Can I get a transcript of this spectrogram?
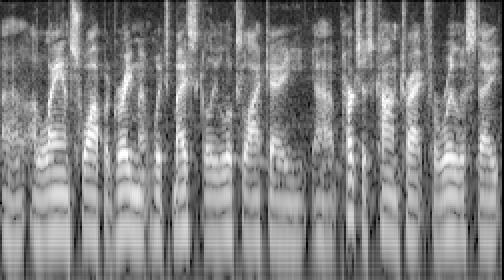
a, a land swap agreement, which basically looks like a uh, purchase contract for real estate.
